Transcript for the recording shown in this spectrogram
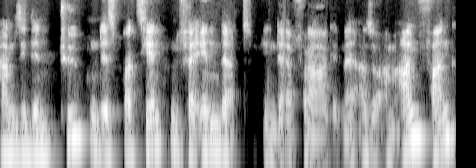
haben Sie den Typen des Patienten verändert in der Frage. Ne? Also am Anfang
